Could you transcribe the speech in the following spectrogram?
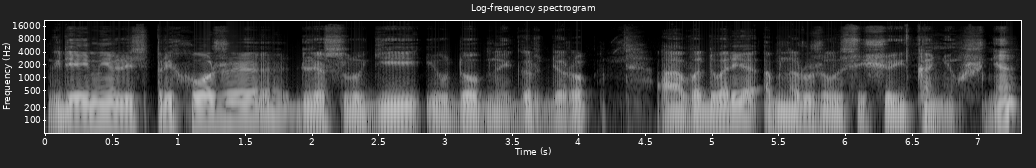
где имелись прихожая для слуги и удобный гардероб, а во дворе обнаружилась еще и конюшня,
